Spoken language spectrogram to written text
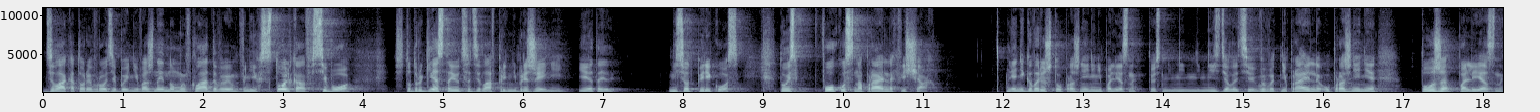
дела, которые вроде бы не важны, но мы вкладываем в них столько всего, что другие остаются дела в пренебрежении, и это несет перекос. То есть фокус на правильных вещах. Я не говорю, что упражнения не полезны, то есть не, не, не сделайте вывод неправильный, упражнения тоже полезны.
